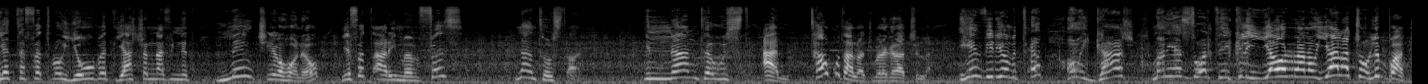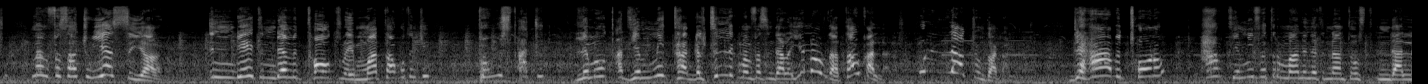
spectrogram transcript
የተፈጥሮ የውበት የአሸናፊነት ምንጭ የሆነው የፈጣሪ መንፈስ እናንተ ውስጥ አለ። እናንተ ውስጥ አለ። ታውቁታላችሁ። በነገራችን ላይ ይሄን ቪዲዮ የምታዩት oh my gosh ማንያዘዋል ትክክል እያወራ ነው እያላቸው ልባችሁ መንፈሳችሁ yes እያለ ነው። እንዴት እንደምታወጡት ነው የማታውቁት እንጂ በውስጣችሁ ለመውጣት የሚታገል ትልቅ መንፈስ እንዳለ ይናውዛት ታውቃላችሁ። ሁላችሁም ታውቃላችሁ። ድሃ ብትሆኑ ሀብት የሚፈጥር ማንነት እናንተ ውስጥ እንዳለ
